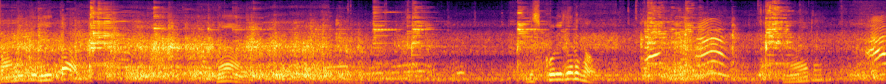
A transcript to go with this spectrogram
पानी गिरी तब हाँ। स्कूल गए हो हाँ।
